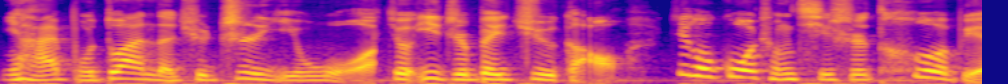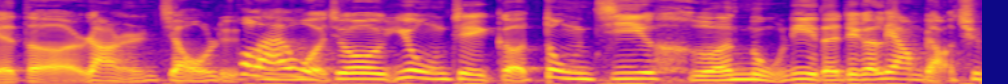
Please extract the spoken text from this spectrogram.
你还不断的去质疑我，就一直被拒稿。这个过程其实特别的让人焦虑。后来我就用这个动机和努力的这个量表去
